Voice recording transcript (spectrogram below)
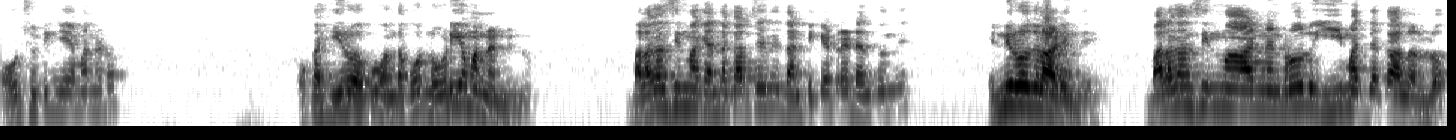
ఓడ్ షూటింగ్ చేయమన్నాడు. ఒక హీరోకు వంద కోట్లు ఓడియమన్నాడు నిన్ను. బలగం సినిమాకి ఎంత ఖర్చు అయింది? దాని టికెట్ రేట్ ఎంత ఉంది ఎన్ని రోజులు ఆడింది? బలగం సినిమా ఆడిన రోజులు ఈ మధ్య కాలంలో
